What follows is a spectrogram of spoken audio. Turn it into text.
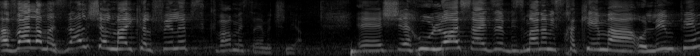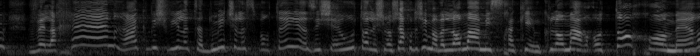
אבל המזל של מייקל פיליפס, כבר מסיימת שנייה שהוא לא עשה את זה בזמן המשחקים האולימפיים ולכן רק בשביל התדמית של הספורטאי אז השעו אותו לשלושה חודשים אבל לא מהמשחקים. כלומר אותו חומר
